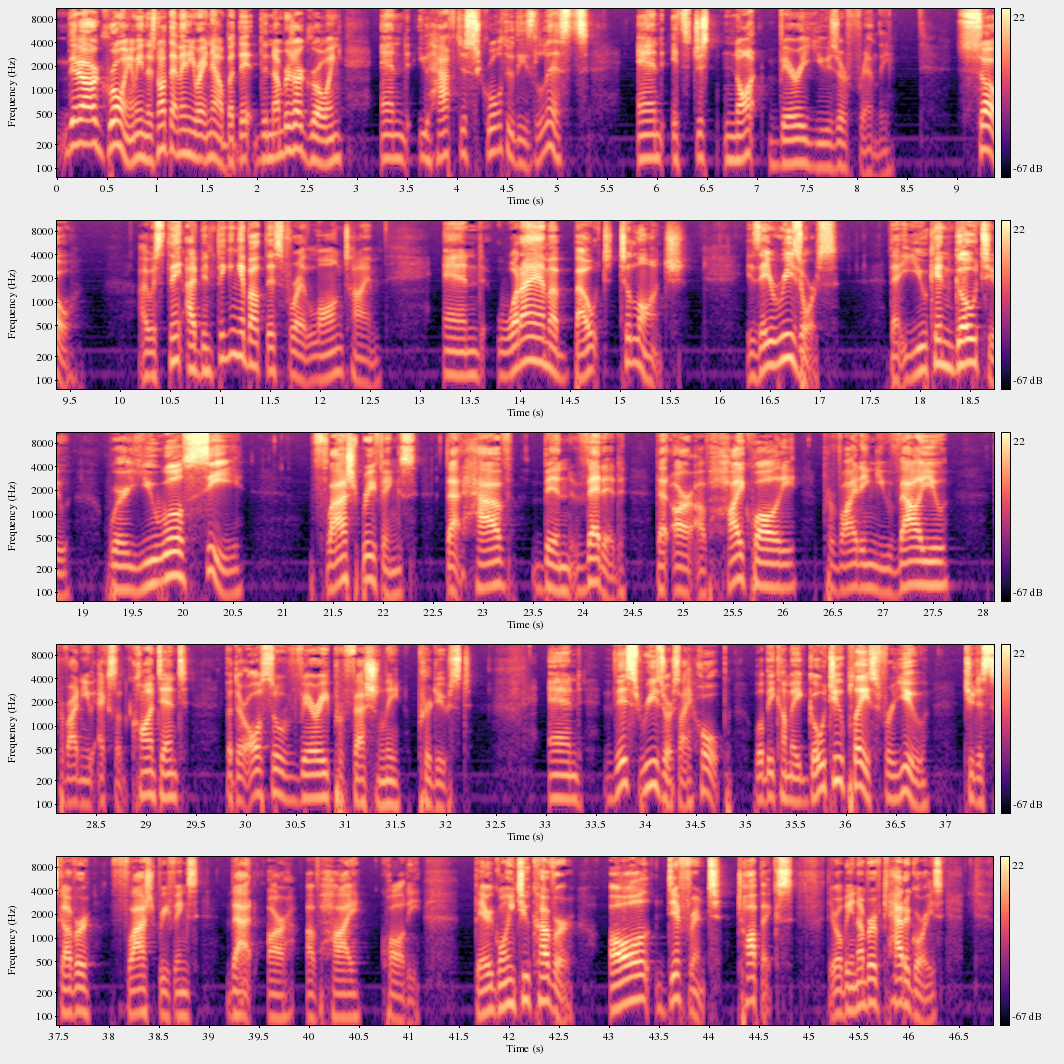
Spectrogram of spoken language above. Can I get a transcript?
they are growing. I mean, there's not that many right now, but they, the numbers are growing and you have to scroll through these lists and it's just not very user friendly. So, I was think I've been thinking about this for a long time and what I am about to launch is a resource that you can go to where you will see flash briefings that have been vetted that are of high quality, providing you value, providing you excellent content, but they're also very professionally produced. And this resource, I hope, will become a go to place for you to discover flash briefings that are of high quality. They're going to cover all different topics There will be a number of categories.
